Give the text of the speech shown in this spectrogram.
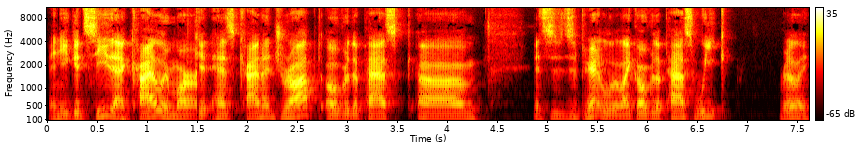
and you could see that Kyler market has kind of dropped over the past um it's, it's, apparently like over the past week really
